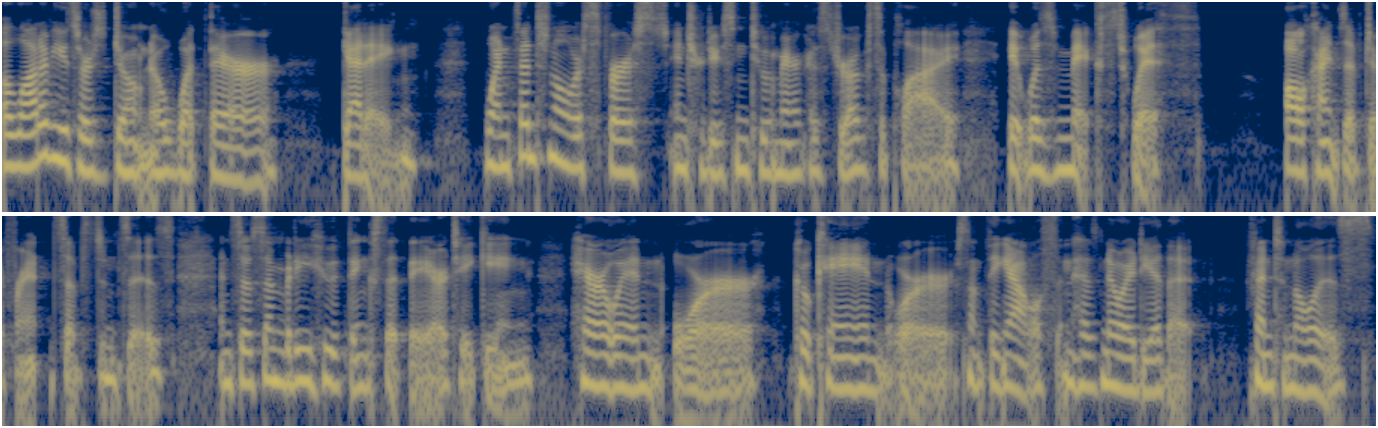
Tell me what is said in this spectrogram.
a lot of users don't know what they're getting. When fentanyl was first introduced into America's drug supply, it was mixed with all kinds of different substances. And so somebody who thinks that they are taking heroin or cocaine or something else and has no idea that fentanyl is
